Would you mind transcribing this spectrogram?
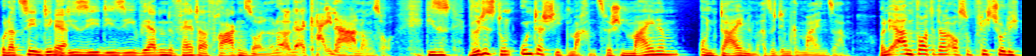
Oder zehn Dinge, Ja. die sie, die sie werdende Väter fragen sollen oder keine Ahnung so. Dieses, würdest du einen Unterschied machen zwischen meinem und deinem, also dem gemeinsamen? Und er antwortet dann auch so pflichtschuldig,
